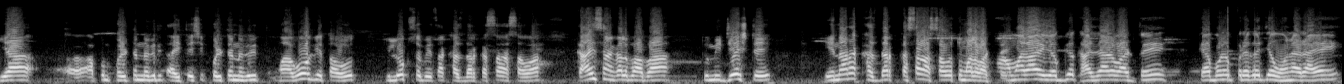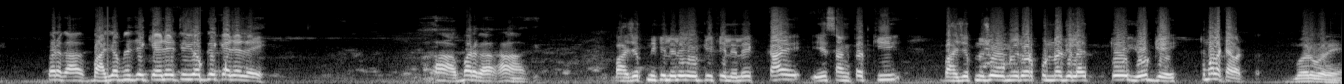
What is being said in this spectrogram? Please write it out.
या आपण फलटण नगरीत ऐतिहासिक फलटण नगरीत मागोवा घेत आहोत. की लोकसभेचा खासदार कसा असावा? काय सांगाल बाबा? तुम्ही ज्येष्ठ आहे. येणारा खासदार कसा असावा तुम्हाला वाटतं आम्हाला योग्य खासदार वाटतंय. त्यामुळे प्रगती होणार आहे. बरं का भाजपने जे केले ते योग्य केलेलं आहे. हा बरं का हा. भाजपने केलेले योग्य केलेले काय हे सांगतात की भाजपने जो उमेदवार पुन्हा दिलाय तो योग्य आहे. तुम्हाला काय वाटतं? बरोबर आहे.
